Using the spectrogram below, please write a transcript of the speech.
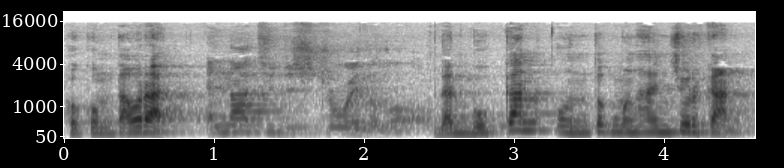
hukum Taurat and not to destroy the law. dan bukan untuk menghancurkan.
